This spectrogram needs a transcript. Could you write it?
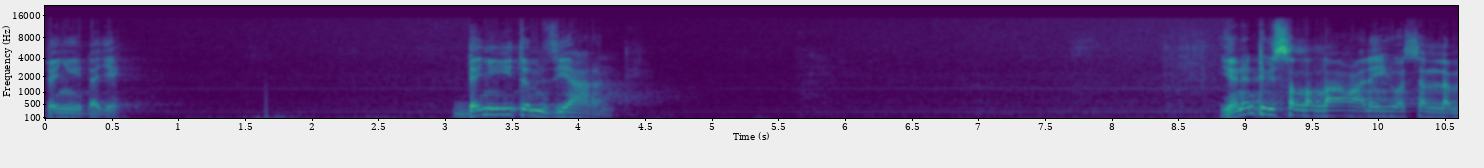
dañuy daje dañuy itam ziyaarante yonent bi sallallahu alayhi wa sallam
